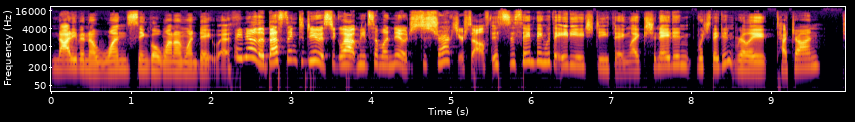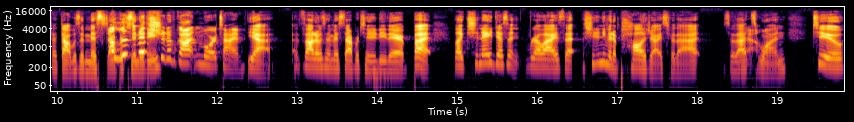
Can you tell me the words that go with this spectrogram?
not even a one single one on one date with. i know the best thing to do is to go out and meet someone new just distract yourself It's the same thing with the ADHD thing. Like, Shanae didn't, which they didn't really touch on, which I thought was a missed elizabeth opportunity. should have gotten more time Yeah, I thought it was a missed opportunity there. But like Shanae doesn't realize that she didn't even apologize for that. So that's No. one. Two,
